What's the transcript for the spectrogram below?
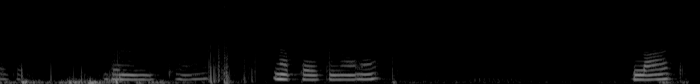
Przegadamy to. Na pewno. Lag.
